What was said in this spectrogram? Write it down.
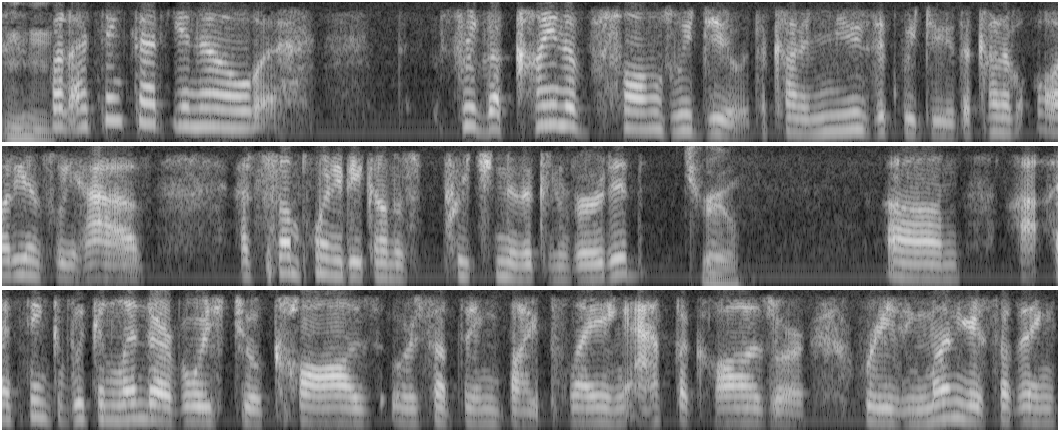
Mm-hmm. But I think that you know. For the kind of songs we do, the kind of music we do, the kind of audience we have, at some point it becomes preaching to the converted. True. Um, I think if we can lend our voice to a cause or something by playing at the cause or raising money or something,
